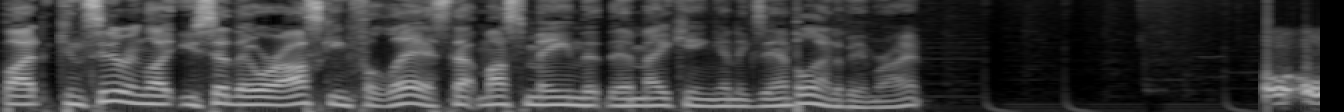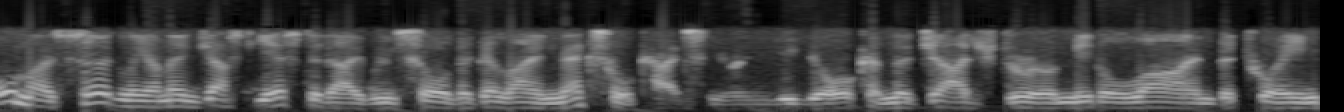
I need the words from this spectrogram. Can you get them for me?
But considering, like you said, they were asking for less, that must mean that they're making an example out of him, right? Almost certainly. I mean, just yesterday we saw the Ghislaine Maxwell case here in New York, and the judge drew a middle line between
